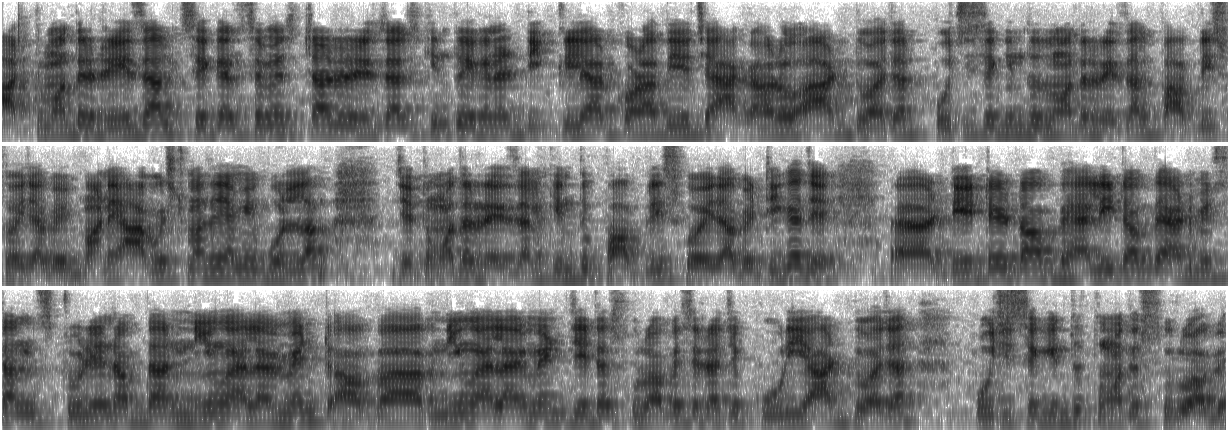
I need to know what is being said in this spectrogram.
আর তোমাদের রেজাল্ট সেকেন্ড সেমিস্টারের রেজাল্ট কিন্তু এখানে ডিক্লেয়ার করা দিয়েছে এগারো আট দু হাজার পঁচিশে কিন্তু তোমাদের রেজাল্ট পাবলিশ হয়ে যাবে। মানে আগস্ট মাসে আমি বললাম যে তোমাদের রেজাল্ট কিন্তু পাবলিশ হয়ে যাবে, ঠিক আছে? Dated of valid of the admission student of the new alignment of new alignment যেটা শুরু হবে সেটা হচ্ছে কুড়ি আট দু হাজার পঁচিশে কিন্তু তোমাদের শুরু হবে।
